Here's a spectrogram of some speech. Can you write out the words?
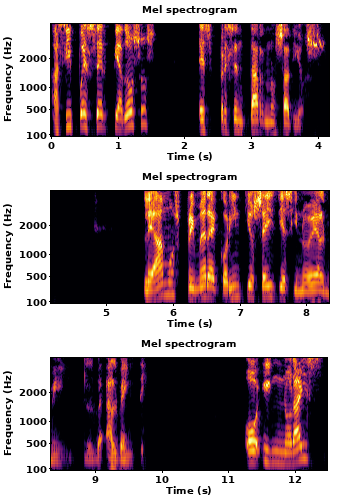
Así pues, ser piadosos es presentarnos a Dios. Leamos 1 Corintios 6, 19 al 20. ¿O ignoráis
